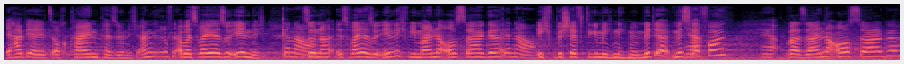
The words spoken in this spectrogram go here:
er, hat ja jetzt auch keinen persönlich angegriffen, aber es war ja so ähnlich. Genau. So nach, es war ja so ähnlich wie meine Aussage. Genau. Ich beschäftige mich nicht mit Misserfolg. Ja. Ja. War seine Aussage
